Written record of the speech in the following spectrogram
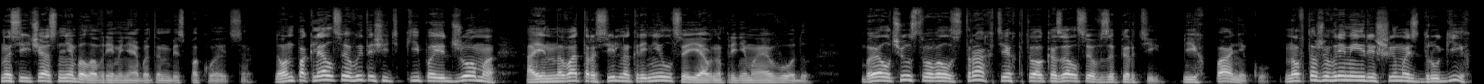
Но сейчас не было времени об этом беспокоиться. Он поклялся вытащить Кипа и Джома, а инноватор сильно кренился, явно принимая воду. Белл чувствовал страх тех, кто оказался в заперти, их панику, но в то же время и решимость других,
